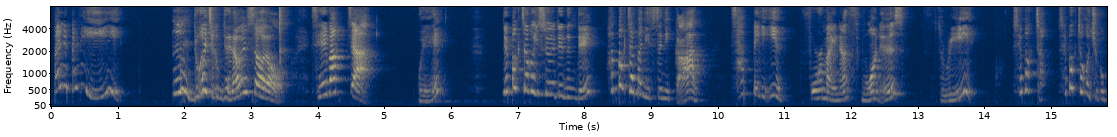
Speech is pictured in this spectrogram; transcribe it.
빨리 빨리. 응, 누가 지금 대답했어요. 세 박자. 왜? 네 박자가 있어야 되는데 한 박자만 있으니까 4 빼기 1, 4 minus 1 is 3. 세 박자, 세 박자가 지금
